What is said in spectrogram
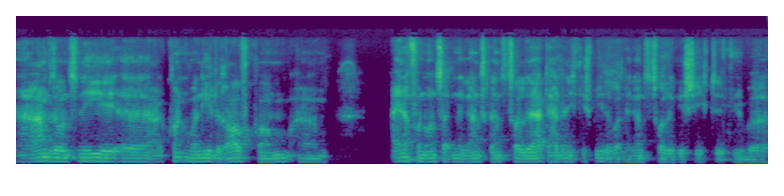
haben sie uns nie, äh, konnten wir nie draufkommen. Ähm, einer von uns hat eine ganz, ganz tolle, der hat, hat nicht gespielt, aber eine ganz tolle Geschichte über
